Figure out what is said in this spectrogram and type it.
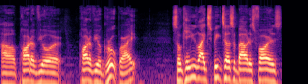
uh, part of your part of your group, right? So can you like speak to us about as far as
